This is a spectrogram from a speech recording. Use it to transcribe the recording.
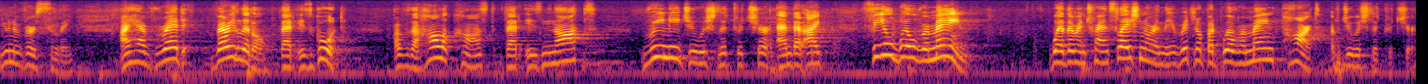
universally. I have read very little that is good of the Holocaust that is not really Jewish literature and that I feel will remain, whether in translation or in the original, but will remain part of Jewish literature.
